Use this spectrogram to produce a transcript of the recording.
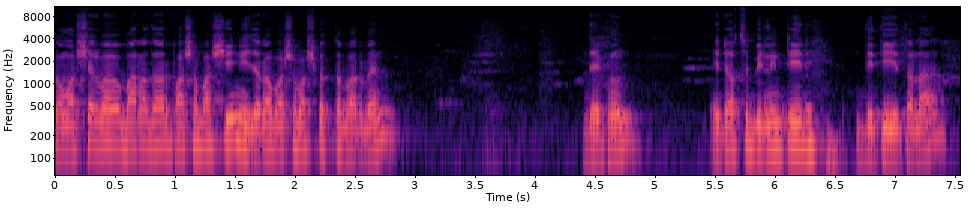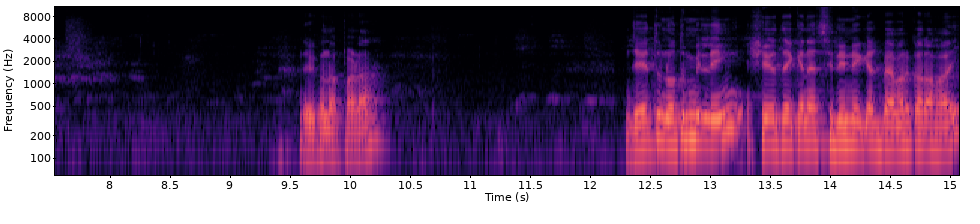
কমার্শিয়ালভাবে ভাড়া দেওয়ার পাশাপাশি নিজেরাও বসবাস করতে পারবেন। দেখুন, এটা হচ্ছে বিল্ডিংটির দ্বিতীয় তলা। দেখুন আপনারা। যেহেতু নতুন বিল্ডিং, সেহেতু এখানে সিলিন্ডার গ্যাস ব্যবহার করা হয়।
